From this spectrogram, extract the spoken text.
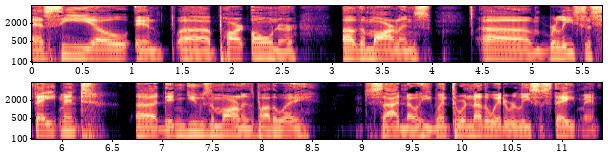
as CEO and uh, part owner of the Marlins. Uh, released a statement. Uh, didn't use the Marlins, by the way. Side note, he went through another way to release a statement.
